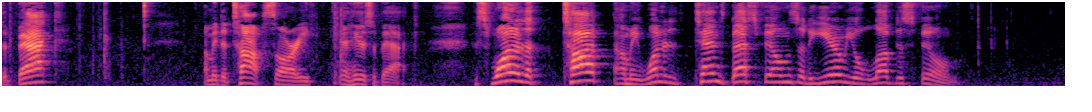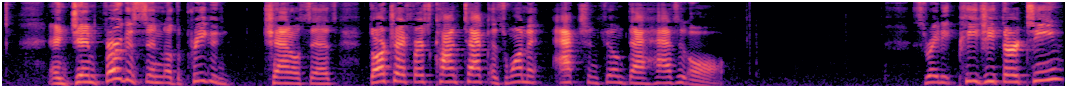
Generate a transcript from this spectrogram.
the back, I mean the top, sorry, and here's the back. It's one of the top, I mean one of the 10 best films of the year. You'll love this film. And Jim Ferguson of the Prevue channel says Star Trek First Contact is one action film that has it all. It's rated PG 13.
